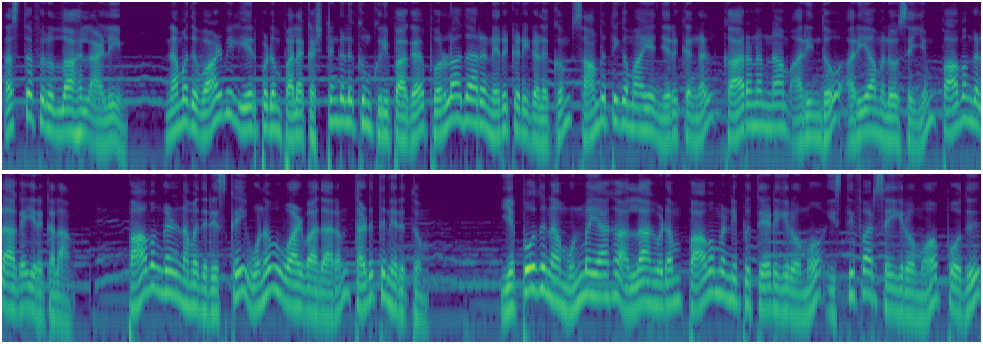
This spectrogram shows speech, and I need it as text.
அஸ்தஃபிருல்லாஹல் அலீம். நமது வாழ்வில் ஏற்படும் பல கஷ்டங்களுக்கும் குறிப்பாக பொருளாதார நெருக்கடிகளுக்கும் சாம்பத்திகமாய நெருக்கங்கள் காரணம் நாம் அறிந்தோ அறியாமலோ செய்யும் பாவங்களாக இருக்கலாம். பாவங்கள் நமது ரிஸ்கை உணவு வாழ்வாதாரம் தடுத்து நிறுத்தும். எப்போது நாம் உண்மையாக அல்லாஹ்விடம் பாவ மன்னிப்பு தேடுகிறோமோ இஸ்திஃபார் செய்கிறோமோ அப்போது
